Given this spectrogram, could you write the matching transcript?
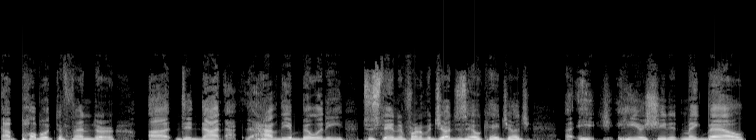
a public defender uh, did not have the ability to stand in front of a judge and say, okay, judge, uh, he, he or she didn't make bail,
